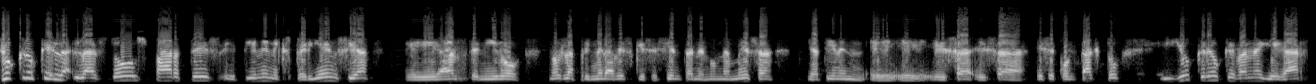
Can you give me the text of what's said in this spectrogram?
Yo creo que las dos partes eh, tienen experiencia, han tenido, no es la primera vez que se sientan en una mesa, ya tienen esa, esa, ese contacto y yo creo que van a llegar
